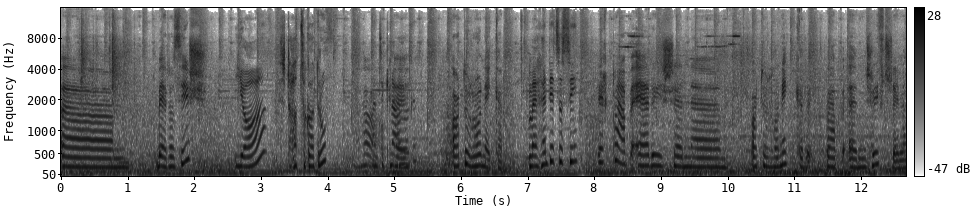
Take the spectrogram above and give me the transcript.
Ähm, wer das ist? Ja, es steht sogar drauf. Aha, Wenn Sie genau okay. schauen. Arthur Honecker. Wer könnte jetzt das sein? Ich glaube, er ist ein äh, Arthur Honecker, ich glaube, ein Schriftsteller.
